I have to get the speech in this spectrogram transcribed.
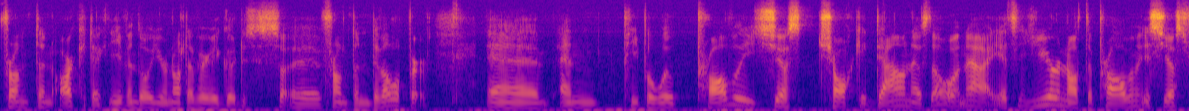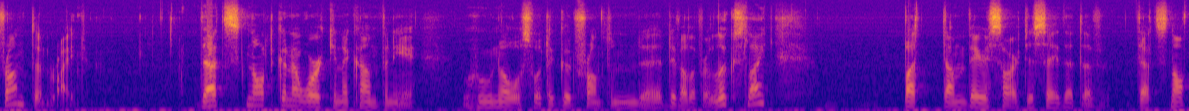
front-end architect, even though you're not a very good uh, front-end developer. Uh, and people will probably just chalk it down as, oh, no, it's, you're not the problem, it's just front-end, right? That's not going to work in a company who knows what a good front-end uh, developer looks like. But I'm very sorry to say that that's not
